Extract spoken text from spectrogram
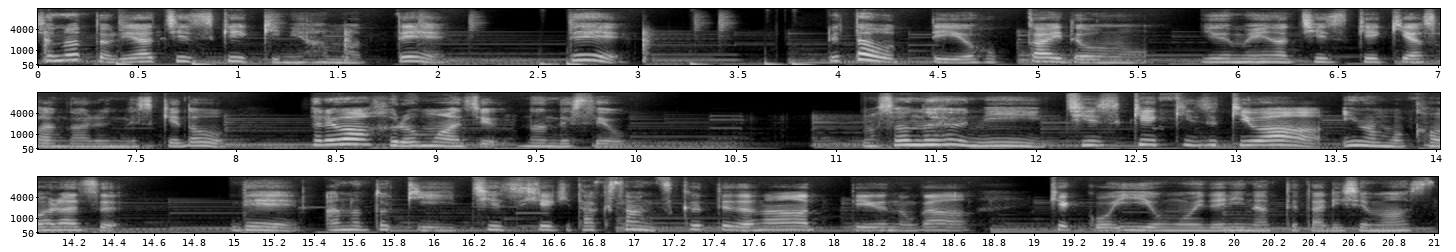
その後レアチーズケーキにハマってでルタオっていう北海道の有名なチーズケーキ屋さんがあるんですけどそれはフロマージュなんですよ。まあ、そんな風にチーズケーキ好きは今も変わらずであの時チーズケーキたくさん作ってたなっていうのが結構いい思い出になってたりします。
